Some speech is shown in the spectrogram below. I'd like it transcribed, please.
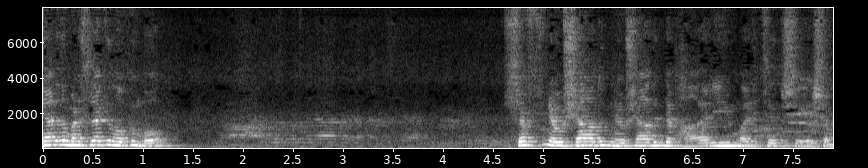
ഞാനിത് മനസ്സിലാക്കി നോക്കുമ്പോൾ ഷെഫ് നൌഷാദും നൌഷാദിന്റെ ഭാര്യയും മരിച്ചതിന് ശേഷം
